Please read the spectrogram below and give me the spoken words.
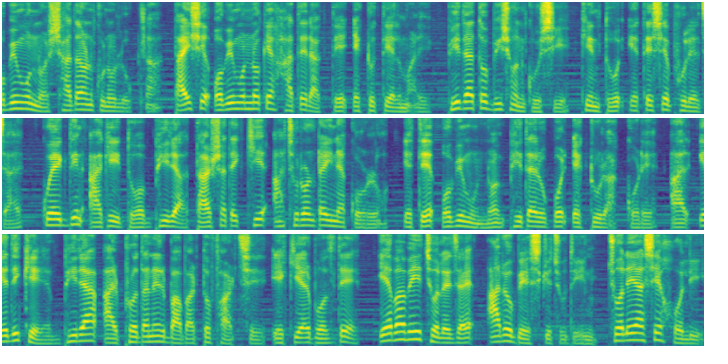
অভিমন্যু সাধারণ কোনো লোক না। তাই সে অভিমন্যুকে হাতে রাখতে একটু তেল মারে। ভিদা তো ভীষণ খুশি, কিন্তু এতে সে ভুলে যায়। কয়েকদিন আগেই তো ভিরা তার সাথে কি আচরণটাই না করল। এতে অভিমন্যু ভিদার উপর একটু রাগ করে। আর এদিকে ভিরা আর প্রধানের বাবার তো ফাটছে এ কি আর বলতে? এভাবেই চলে যায় আরও বেশ কিছুদিন। চলে আসে হোলি।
